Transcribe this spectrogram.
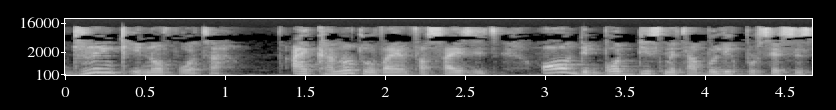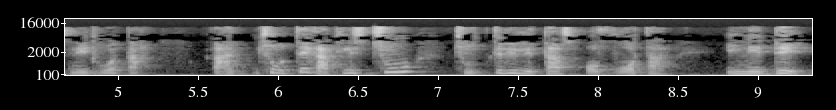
drink enough water. I cannot overemphasize it. All the body's metabolic processes need water. And so take at least two to three liters of water in a day.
